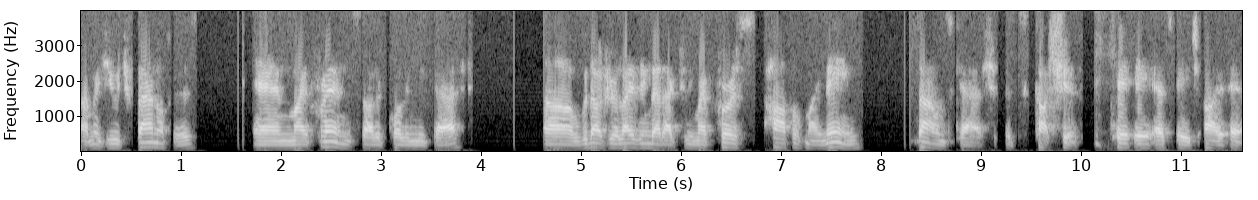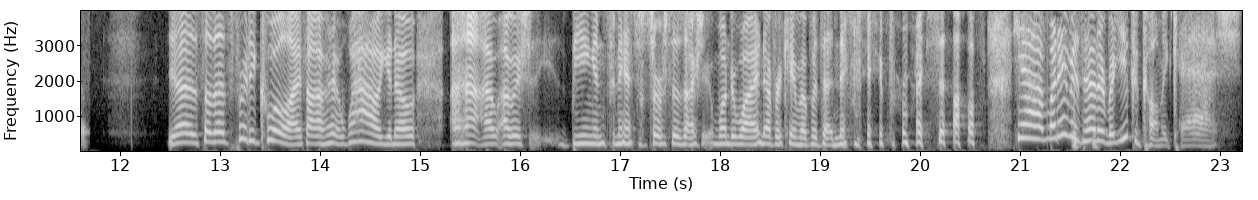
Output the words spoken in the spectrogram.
I'm a huge fan of his, and my friends started calling me Cash uh, without realizing that actually my first half of my name sounds Cash. It's Kashif, K A S H I F. Yeah, so that's pretty cool. I thought, wow, you know, I, I wish being in financial services, I wonder why I never came up with that nickname for myself. Yeah, my name is Heather, but you could call me Cash.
